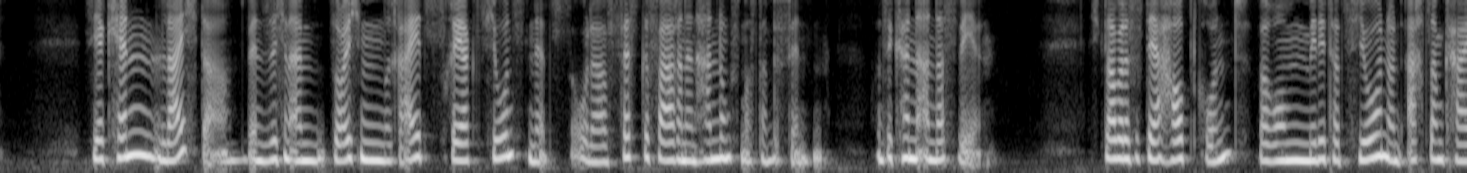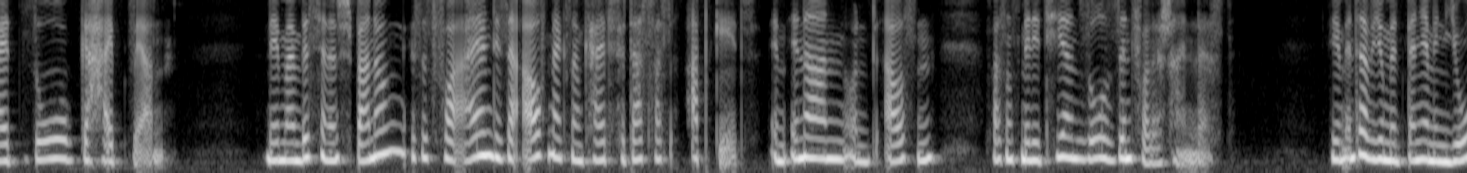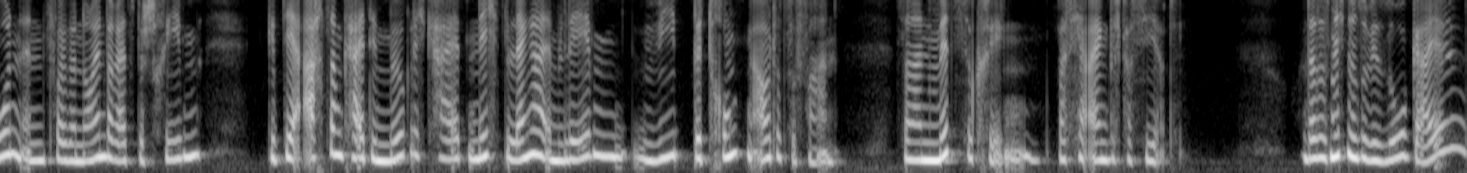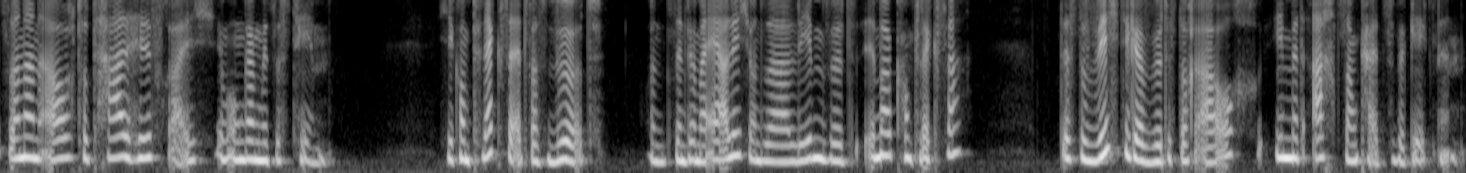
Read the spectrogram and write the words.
Sie erkennen leichter, wenn sie sich in einem solchen Reizreaktionsnetz oder festgefahrenen Handlungsmustern befinden. Und sie können anders wählen. Ich glaube, das ist der Hauptgrund, warum Meditation und Achtsamkeit so gehypt werden. Neben ein bisschen Entspannung ist es vor allem diese Aufmerksamkeit für das, was abgeht, im Innern und Außen, was uns Meditieren so sinnvoll erscheinen lässt. Wie im Interview mit Benjamin John in Folge 9 bereits beschrieben, gibt dir Achtsamkeit die Möglichkeit, nicht länger im Leben wie betrunken Auto zu fahren, sondern mitzukriegen, was hier eigentlich passiert. Und das ist nicht nur sowieso geil, sondern auch total hilfreich im Umgang mit Systemen. Je komplexer etwas wird, und sind wir mal ehrlich, unser Leben wird immer komplexer, desto wichtiger wird es doch auch, ihm mit Achtsamkeit zu begegnen.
